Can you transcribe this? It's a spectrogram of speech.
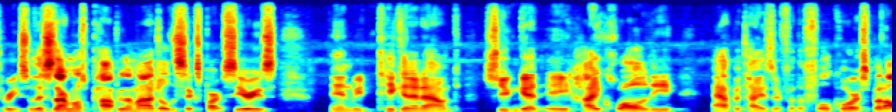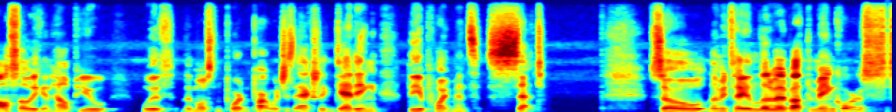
three. So this is our most popular module, the six part series, and we've taken it out so you can get a high quality appetizer for the full course, but also we can help you with the most important part, which is actually getting the appointments set. So let me tell you a little bit about the main course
